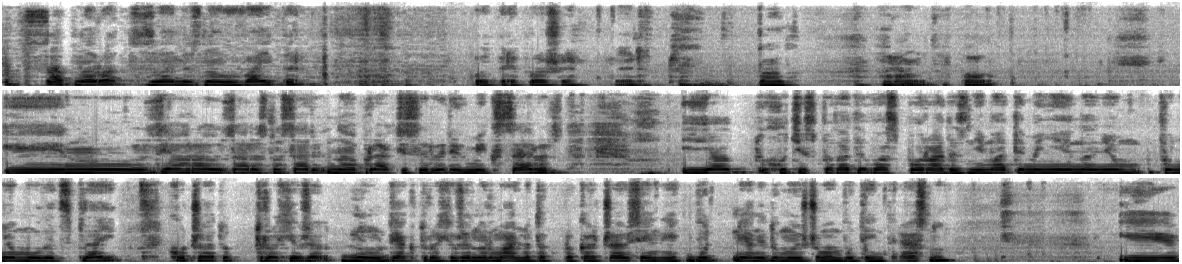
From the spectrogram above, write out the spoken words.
Ватсап, народ, з вами знову Вайпер. Ой, перепрошую, тут впало. Граунд впало. І ну, я граю зараз на серв... на проєкті серверів Mix Servers. І я хотів спитати вас поради, знімати мені на ньому по ньому летсплей. Хоча я тут трохи вже, ну як трохи вже нормально так прокачався, і не, я не думаю, що вам буде інтересно. І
